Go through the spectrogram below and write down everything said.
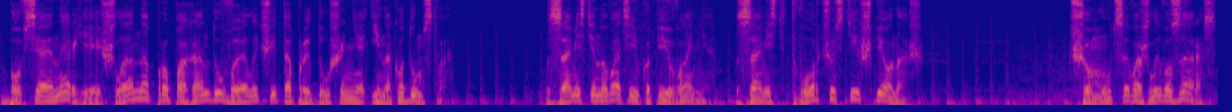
бо вся енергія йшла на пропаганду величі та придушення інакодумства. Замість інновацій копіювання, замість творчості шпіонаж. Чому це важливо зараз?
